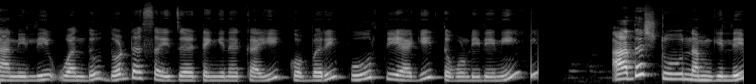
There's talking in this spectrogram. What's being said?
ನಾನಿಲ್ಲಿ ಒಂದು ದೊಡ್ಡ ಸೈಜ್ ತೆಂಗಿನಕಾಯಿ ಕೊಬ್ಬರಿ ಪೂರ್ತಿಯಾಗಿ ತಗೊಂಡಿದ್ದೀನಿ. ಆದಷ್ಟು ನಮಗಿಲ್ಲಿ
